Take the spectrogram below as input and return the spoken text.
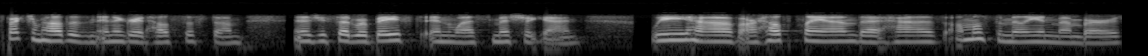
Spectrum Health is an integrated health system, and as you said, we're based in West Michigan. We have our health plan that has almost a million members.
